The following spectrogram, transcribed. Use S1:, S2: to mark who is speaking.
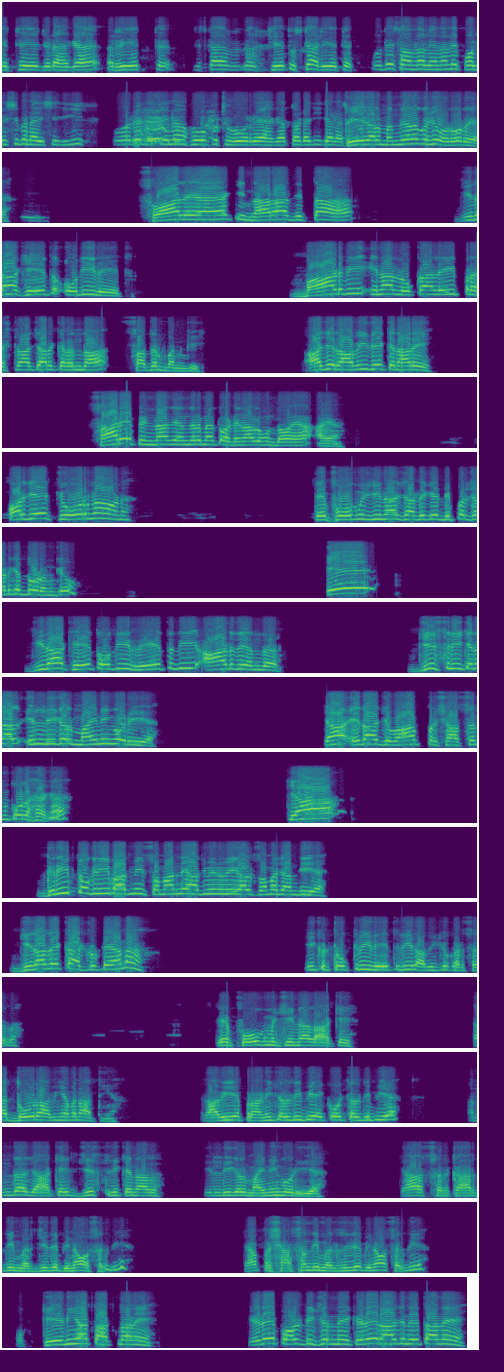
S1: ਇੱਥੇ ਜਿਹੜਾ ਹੈਗਾ ਰੇਤ ਜਿਸਕਾ ਖੇਤ ਉਸਕਾ ਰੇਤ ਉਹਦੇ ਹਿਸਾਬ ਨਾਲ ਇਹਨਾਂ ਨੇ ਪਾਲਿਸੀ ਬਣਾਈ ਸੀਗੀ। ਔਰ ਲੇਕਿਨ ਹੋ ਕੁਝ ਹੋਰ ਰਿਹਾ ਹੈਗਾ। ਤੁਹਾਡਾ ਕੀ ਕਹਿਣਾ
S2: ਤੇ ਇਹ ਗੱਲ ਮੰਨਦੇ ਹੋ ਨਾ ਕੁਝ ਹੋਰ ਹੋ ਰਿਹਾ? ਸਵਾਲ ਇਹ ਹੈ ਕਿ ਨਾਰਾ ਦਿੱਤਾ ਜਿਹਦਾ ਖੇਤ ਉਹਦੀ ਰੇਤ। ਬਾੜ ਵੀ ਇਹਨਾਂ ਲੋਕਾਂ ਲਈ ਭ੍ਰਸ਼ਟਾਚਾਰ ਕਰਨ ਦਾ ਸਾਧਨ ਬਣ ਗਈ। ਅੱਜ ਰਾਵੀ ਦੇ ਕਿਨਾਰੇ ਸਾਰੇ ਪਿੰਡਾਂ ਦੇ ਅੰਦਰ ਮੈਂ ਤੁਹਾਡੇ ਨਾਲ ਹੁੰਦਾ ਹੋਇਆ ਆਇਆ। ਔਰ ਜੇ ਚੋਰ ਨਾ ਹੋਣ ਤੇ ਫੋਗ ਮਸ਼ੀਨਾਂ ਛੱਡ ਕੇ ਡਿੱਪਰ ਛੱਡ ਕੇ ਦੌੜਨ ਕਿਉਂ? ਇਹ ਜਿਹਦਾ ਖੇਤ ਉਹਦੀ ਰੇਤ ਦੀ ਆੜ ਦੇ ਅੰਦਰ ਜਿਸ ਤਰੀਕੇ ਨਾਲ ਇਲੀਗਲ ਮਾਈਨਿੰਗ ਹੋ ਰਹੀ ਹੈ, ਕਿਆ ਇਹਦਾ ਜਵਾਬ ਪ੍ਰਸ਼ਾਸਨ ਕੋਲ ਹੈਗਾ? ਕਿਆ ਗਰੀਬ ਤੋਂ ਗਰੀਬ ਆਦਮੀ ਸਾਮਾन्य ਆਦਮੀ ਨੂੰ ਵੀ ਗੱਲ ਸਮਝ ਆਉਂਦੀ ਹੈ? ਜਿਹਦਾ ਦੇ ਘਰ ਟੁੱਟਿਆ ਨਾ ਇੱਕ ਟੋਕਰੀ ਰੇਤ ਨਹੀਂ ਰਾਵੀ ਚੋਂ ਕੱਢ ਸਕਦਾ। ਤੇ ਫੋਗ ਮਸ਼ੀਨਾਂ ਲਾ ਕੇ ਇਹ ਦੋ ਰਾਵੀਆਂ ਬਣਾਤੀਆਂ। ਰਾਵੀ ਇਹ ਪੁਰਾਣੀ ਚਲਦੀ ਪਈ ਹੈ, ਇੱਕ ਉਹ ਚਲਦੀ ਪਈ ਹੈ। ਅੰਦਰ ਜਾ ਕੇ ਜਿਸ ਤਰੀਕੇ ਨਾਲ ਇਲੀਗਲ ਮਾਈਨਿੰਗ ਹੋ ਰਹੀ ਹੈ, ਕਿਆ ਸਰਕਾਰ ਦੀ ਮਰਜ਼ੀ ਦੇ ਬਿਨਾ ਹੋ ਸਕਦੀ ਹੈ? ਕਿਆ ਪ੍ਰਸ਼ਾਸਨ ਦੀ ਮਰਜ਼ੀ ਦੇ ਬਿਨਾ ਹੋ ਸਕਦੀ ਹੈ? ਉਹ ਕਿਹੜੀਆਂ ਤਾਕਤਾਂ ਨੇ? ਕਿਹੜੇ ਪੋਲੀਟੀਸ਼ੀਅਨ ਨੇ? ਕਿਹੜੇ ਰਾਜਨੇਤਾ ਨੇ?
